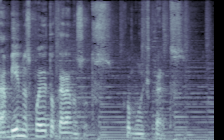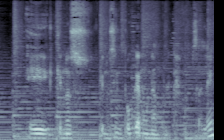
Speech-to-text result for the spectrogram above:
También nos puede tocar a nosotros, como expertos, eh, que, nos, que nos impongan una multa, ¿sale?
